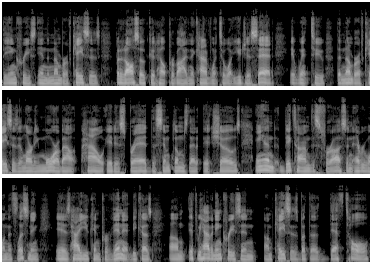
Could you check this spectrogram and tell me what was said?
the increase in the number of cases, but it also could help provide, and it kind of went to what you just said. It went to the number of cases and learning more about how it is spread, the symptoms that it shows, and big time, this for us and everyone that's listening is how you can prevent it because um, if we have an increase in um, cases, but the death toll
